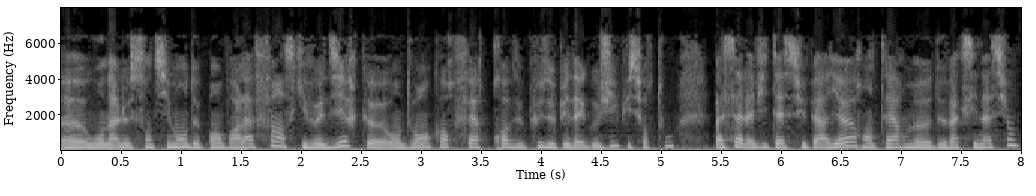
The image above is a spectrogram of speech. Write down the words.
euh, où on a le sentiment de ne pas en voir la fin. Ce qui veut dire qu'on doit encore faire preuve de plus de pédagogie, puis surtout passer à la vitesse supérieure en termes de vaccination.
